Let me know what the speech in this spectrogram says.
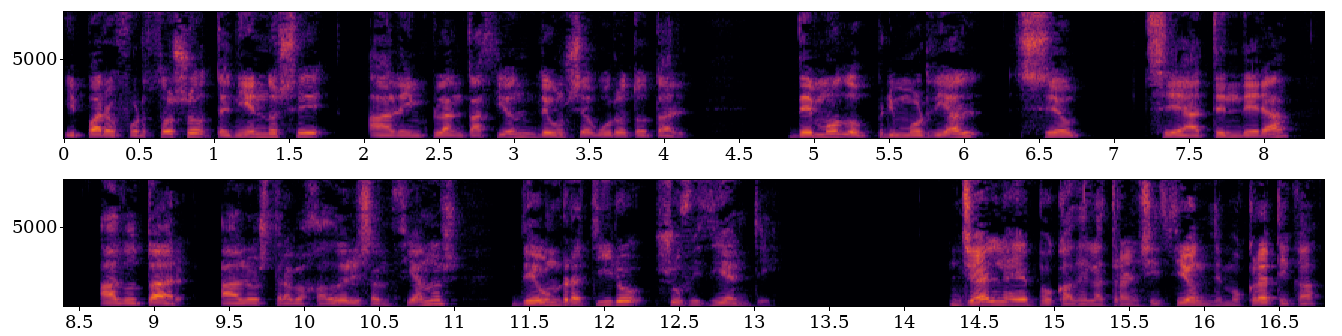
y paro forzoso teniéndose a la implantación de un seguro total. De modo primordial se, se atenderá a dotar a los trabajadores ancianos de un retiro suficiente. Ya en la época de la transición democrática,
